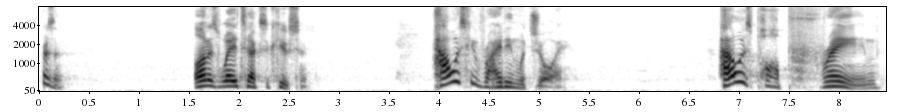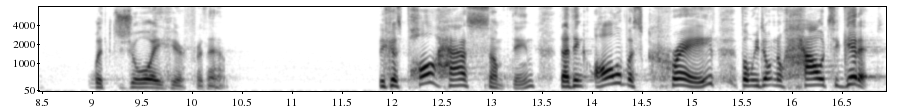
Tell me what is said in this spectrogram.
Prison. On his way to execution. How is he writing with joy? How is Paul praying with joy here for them? Because Paul has something that I think all of us crave, but we don't know how to get it.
